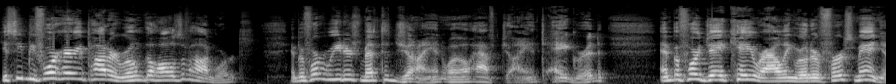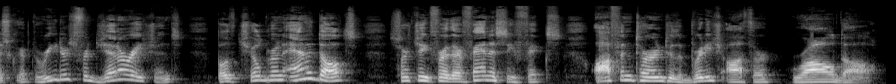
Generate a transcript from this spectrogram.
You see, before Harry Potter roamed the halls of Hogwarts, and before readers met the giant, well, half giant, Hagrid, and before J.K. Rowling wrote her first manuscript, readers for generations, both children and adults, searching for their fantasy fix, often turned to the British author Roald Dahl.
